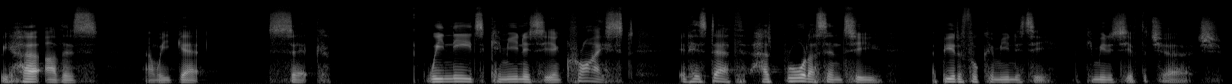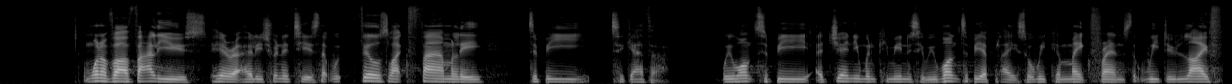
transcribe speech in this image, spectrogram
we hurt others, and we get sick. We need community, and Christ, in his death, has brought us into a beautiful community, the community of the church. And one of our values here at Holy Trinity is that it feels like family to be together. We want to be a genuine community. We want to be a place where we can make friends, that we do life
